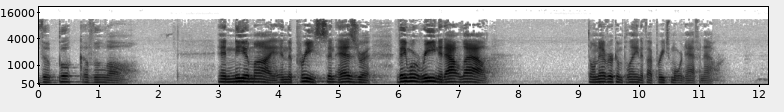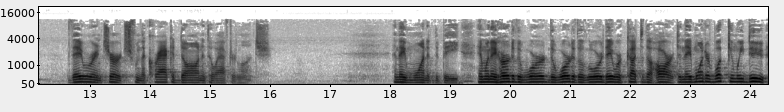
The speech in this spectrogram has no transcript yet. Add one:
the book of the law. And Nehemiah and the priests and Ezra, they were reading it out loud. Don't ever complain if I preach more than half an hour. They were in church from the crack of dawn until after lunch and they wanted to be. And when they heard of the word, the word of the Lord, they were cut to the heart and they wondered, what can we do?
